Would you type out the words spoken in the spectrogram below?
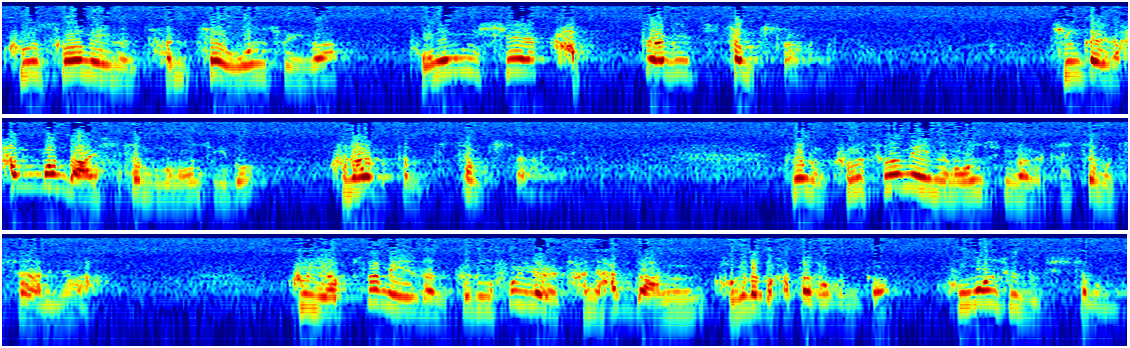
그 섬에 있는 전체 원숭이가 동시에 갑자기 시쳐먹기 시작하는 거예요. 지금까지는 한 번도 안 시쳐먹은 원숭이도 그날부터는 시쳐먹기 시작하는 거예요. 그러면 그 섬에 있는 원숭이만 그렇게 시쳐먹기 시작하느냐? 그 옆섬에 있던 그런 훈련을 전혀 하지도 않은 거기다도 갖다 줘보니까 그 원숭이도 시쳐먹는 거예요.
